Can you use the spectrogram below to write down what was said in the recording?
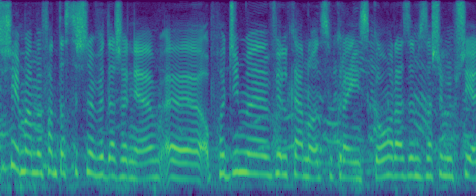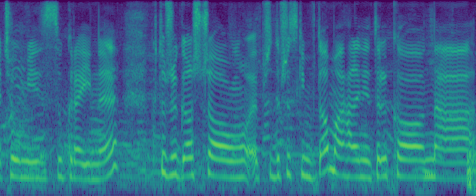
Dzisiaj mamy fantastyczne wydarzenie. E, Obchodzimy Wielkanoc ukraińską razem z naszymi przyjaciółmi z Ukrainy, którzy goszczą przede wszystkim w domach, ale nie tylko na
